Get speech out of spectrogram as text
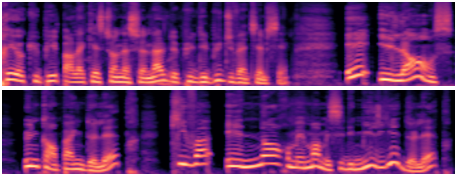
préoccupés par la question nationale depuis le début du 20e siècle. Et il lance une campagne de lettres qui va énormément, mais c'est des milliers de lettres,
